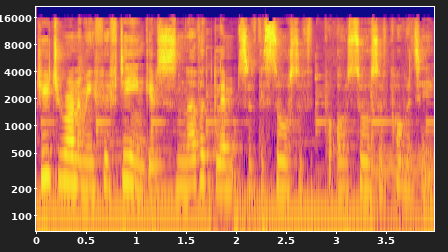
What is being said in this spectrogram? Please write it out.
Deuteronomy 15 gives us another glimpse of the source of, the, source of poverty.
